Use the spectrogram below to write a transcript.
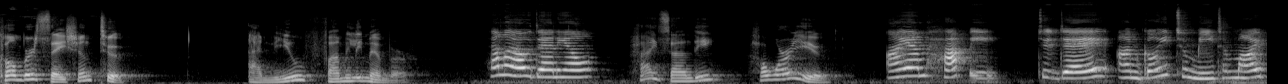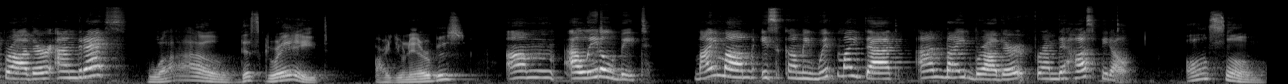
Conversation 2 A new family member. Hello, Daniel. Hi, Sandy. How are you? I am happy. Today I'm going to meet my brother Andres. Wow, that's great. Are you nervous? Um, a little bit. My mom is coming with my dad and my brother from the hospital. Awesome.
